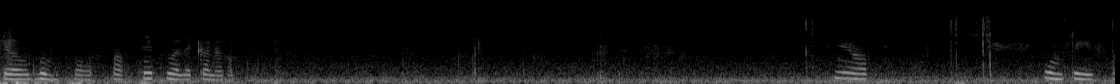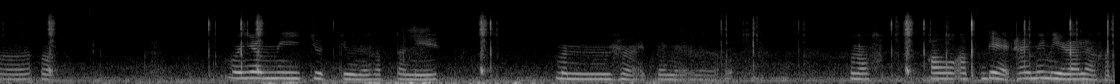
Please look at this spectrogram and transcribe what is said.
เดี๋ยวผมขอปรับให้ตัวเล็กก่อนนะครับนี่ครับ ปุ่มสีฟ้าอะมันยังมีจุดอยู่นะครับ ตอนนี้ มันหายไปไหนแล้ว เขาอัปเดตให้ไม่มีแล้วแหละครับ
